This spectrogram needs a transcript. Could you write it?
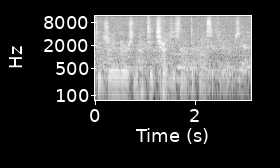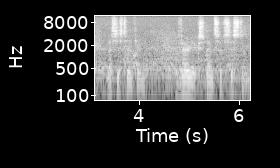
to jailers, not to judges, not to prosecutors. That's just taking a very expensive system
